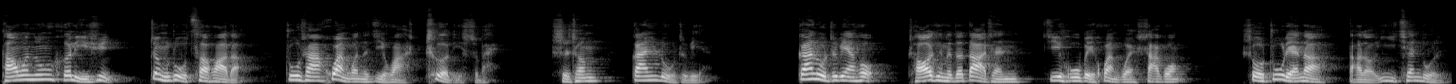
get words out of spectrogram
唐文宗和李训、郑注策划的诛杀宦官的计划彻底失败，史称甘露之变。甘露之变后，朝廷里的大臣几乎被宦官杀光，受株连的达到一千多人。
